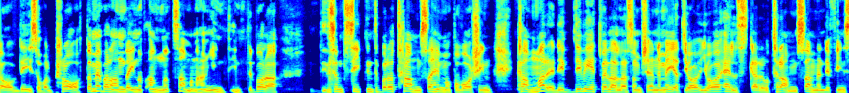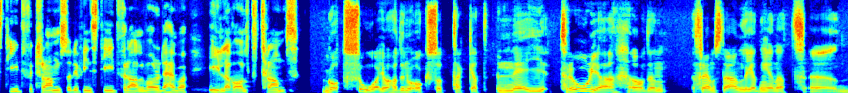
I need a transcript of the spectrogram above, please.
av det i så fall. Prata med varandra i något annat sammanhang. Inte, inte bara liksom, sitt inte bara och tramsa hemma på varsin kammare. Det, det vet väl alla som känner mig att jag, jag älskar att tramsa men det finns tid för trams och det finns tid för allvar och det här var illa valt trams. Gott så. Jag hade nog också tackat nej, tror jag, av den främsta anledningen att eh,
